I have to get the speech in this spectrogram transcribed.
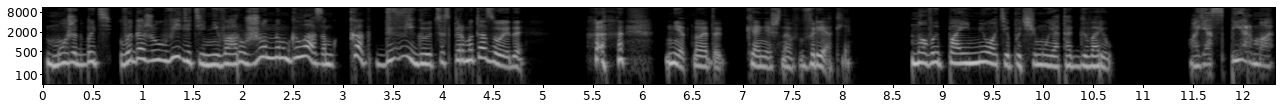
Может быть, вы даже увидите невооруженным глазом, как двигаются сперматозоиды. Ха-ха, нет, ну это, конечно, вряд ли. Но вы поймете, почему я так говорю. Моя сперма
